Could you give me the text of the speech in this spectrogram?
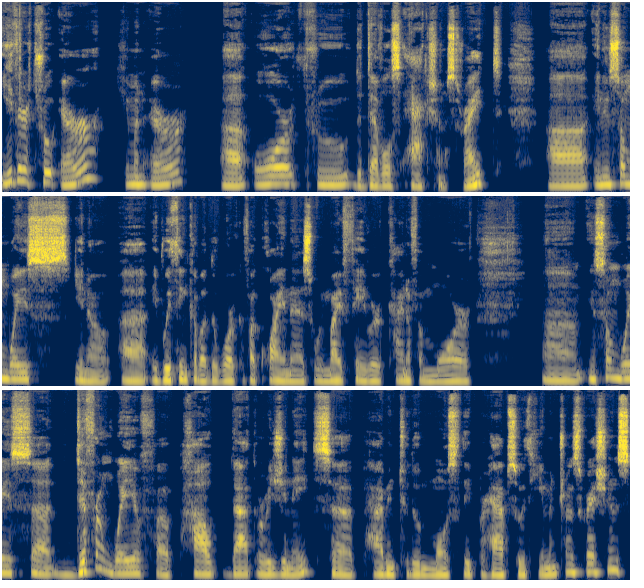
either through error, human error, uh, or through the devil's actions, right? Uh, and in some ways, you know, uh, if we think about the work of Aquinas, we might favor kind of a more, um, in some ways, uh, different way of how that originates, uh, having to do mostly perhaps with human transgressions.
